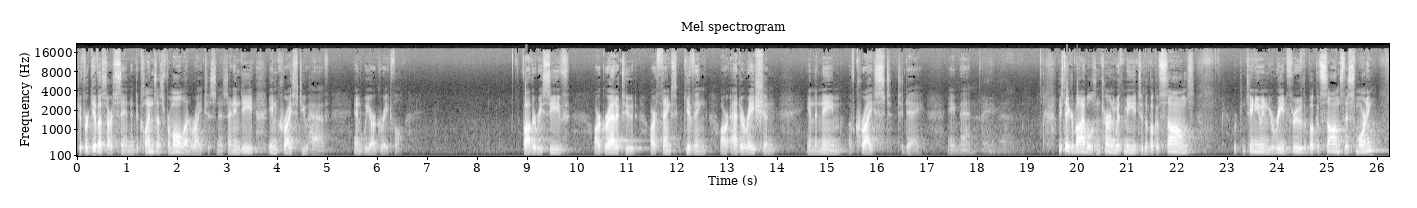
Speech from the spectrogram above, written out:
to forgive us our sin and to cleanse us from all unrighteousness. And indeed, in Christ you have, and we are grateful. Father, receive our gratitude, our thanksgiving, our adoration in the name of Christ today. Amen. Amen. Please take your Bibles and turn with me to the book of Psalms. We're continuing to read through the book of Psalms this morning.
